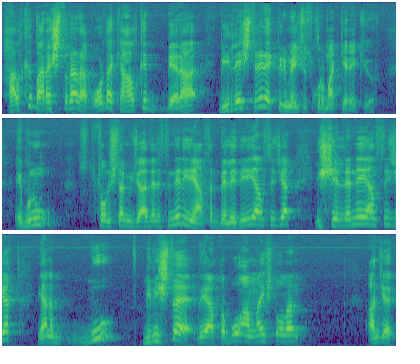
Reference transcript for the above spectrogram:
Halkı barıştırarak, oradaki halkı bera, birleştirerek bir meclis kurmak gerekiyor. E bunun sonuçta mücadelesi nereye yansır? Belediyeye yansıyacak, iş yerlerine yansıyacak. Yani bu bilinçte veyahut da bu anlayışta olan ancak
